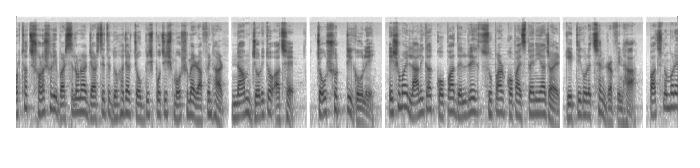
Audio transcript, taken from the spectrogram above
অর্থাৎ সরাসরি বার্সেলোনার জার্সিতে দু হাজার চব্বিশ পঁচিশ মৌসুমে রাফিনহার নাম জড়িত আছে চৌষট্টি গোলে। এই সময় La Liga Copa del Rey super Copa España জয়ের কীর্তি গড়েছেন রাফিনহা। পাঁচ নম্বরে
